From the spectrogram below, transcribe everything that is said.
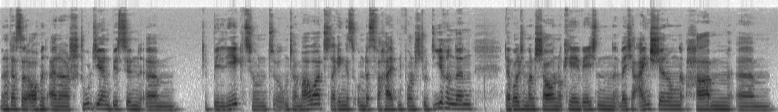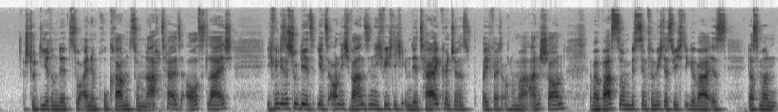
Man hat das dann auch mit einer Studie ein bisschen ähm, belegt und äh, untermauert. Da ging es um das Verhalten von Studierenden. Da wollte man schauen, okay, welchen, welche Einstellungen haben ähm, Studierende zu einem Programm zum Nachteilsausgleich. Ich finde diese Studie jetzt, jetzt auch nicht wahnsinnig wichtig im Detail, könnt ihr uns euch vielleicht auch nochmal anschauen. Aber was so ein bisschen für mich das Wichtige war, ist, dass man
